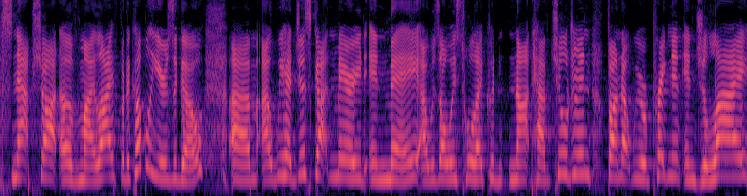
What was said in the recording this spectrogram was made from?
snapshot of my life. But a couple years ago, um, I, we had just gotten married in May. I was always told I could not have children, found out we were pregnant in July,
